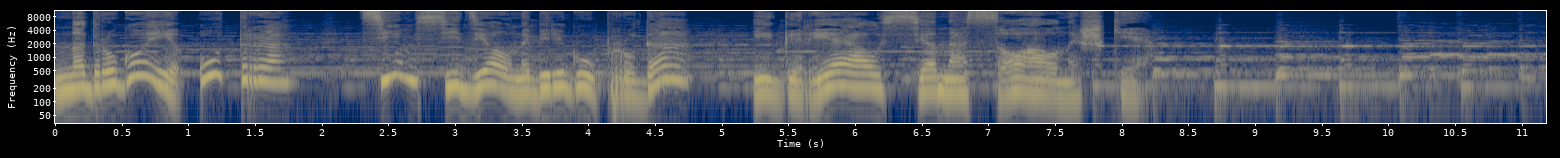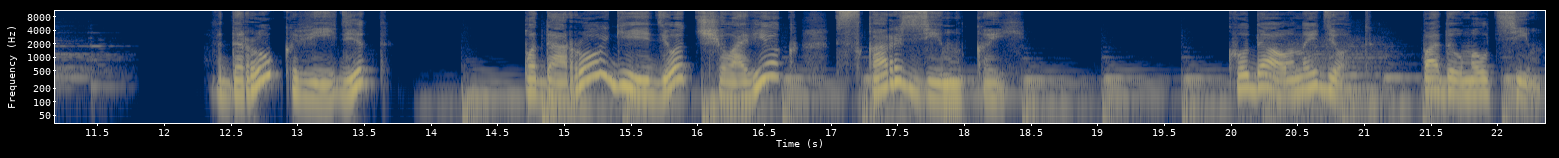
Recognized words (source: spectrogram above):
На другое утро Тим сидел на берегу пруда и грелся на солнышке. Вдруг видит, по дороге идет человек с корзинкой. «Куда он идет?» – подумал Тим.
